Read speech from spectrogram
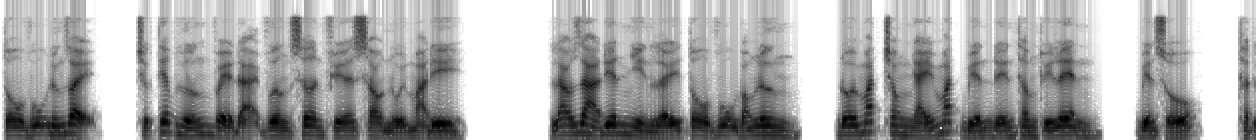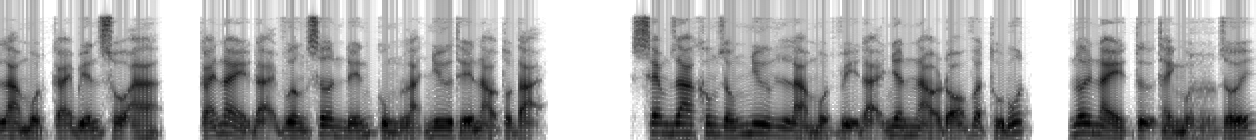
Tô Vũ đứng dậy, trực tiếp hướng về Đại Vương Sơn phía sau núi mà đi. Lão già điên nhìn lấy Tô Vũ bóng lưng, đôi mắt trong nháy mắt biến đến thâm thúy lên, biến số, thật là một cái biến số A, cái này Đại Vương Sơn đến cùng là như thế nào tồn tại. Xem ra không giống như là một vị đại nhân nào đó vật thủ bút, nơi này tự thành một giới,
